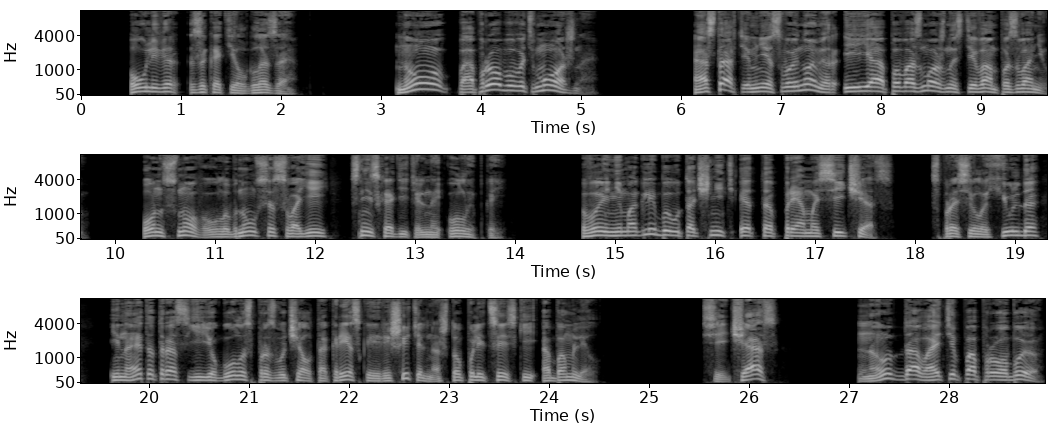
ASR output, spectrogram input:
Оливер закатил глаза. Ну, попробовать можно. Оставьте мне свой номер, и я по возможности вам позвоню. Он снова улыбнулся своей снисходительной улыбкой. «Вы не могли бы уточнить это прямо сейчас?» — спросила Хюльда, и на этот раз ее голос прозвучал так резко и решительно, что полицейский обомлел. «Сейчас? Ну, давайте попробую».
